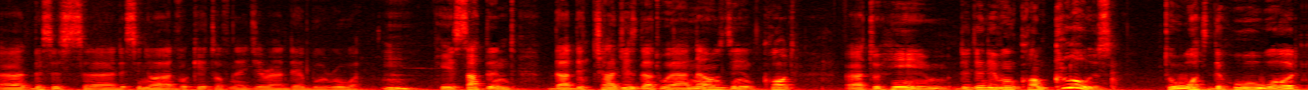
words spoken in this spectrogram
Uh, this is uh, the senior advocate of Nigeria, Debo Rua. Mm. He is saddened that the charges that were announced in court uh, to him didn't even come close to what the whole world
